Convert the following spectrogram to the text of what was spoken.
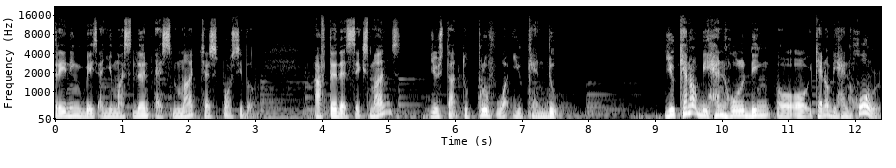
training base, and you must learn as much as possible. After that six months, you start to prove what you can do. You cannot be hand holding or, or cannot be hand hold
